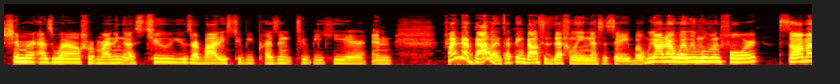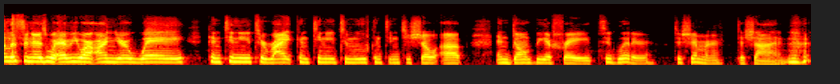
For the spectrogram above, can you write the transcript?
Shimmer as well for reminding us to use our bodies to be present, to be here, and find that balance. I think balance is definitely necessary, but we on our way. We're moving forward. So, all my listeners, wherever you are on your way, continue to write, continue to move, continue to show up, and don't be afraid to glitter, to shimmer, to shine.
